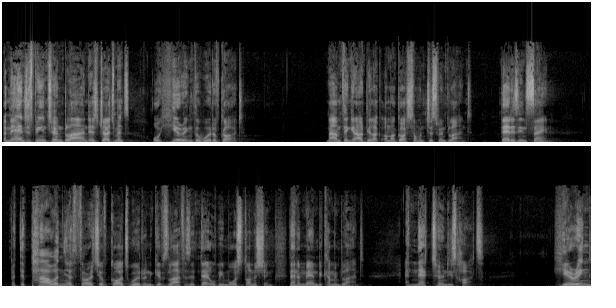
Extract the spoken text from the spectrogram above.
A man just being turned blind as judgment or hearing the word of God? Now I'm thinking I'd be like, oh my gosh, someone just went blind. That is insane. But the power and the authority of God's word when it gives life is that that will be more astonishing than a man becoming blind. And that turned his heart. hearing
